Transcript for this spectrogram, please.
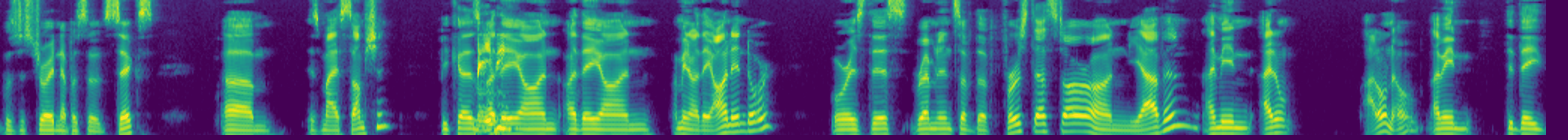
was destroyed in Episode Six. Um, is my assumption because are they on? Are they on? I mean, are they on Endor? Or is this remnants of the first Death Star on Yavin? I mean, I don't, I don't know. I mean, did they?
